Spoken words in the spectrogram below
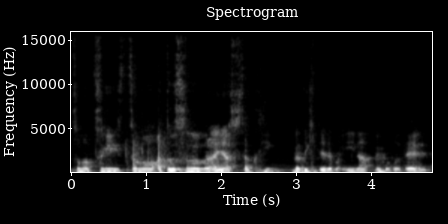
その次そのあとすぐぐらいには試作品ができてればいいなっていうことで、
